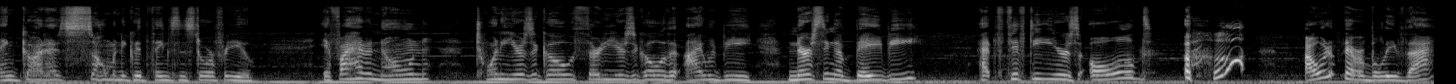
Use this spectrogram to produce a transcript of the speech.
And God has so many good things in store for you. If I had known 20 years ago, 30 years ago, that I would be nursing a baby at 50 years old, I would have never believed that.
